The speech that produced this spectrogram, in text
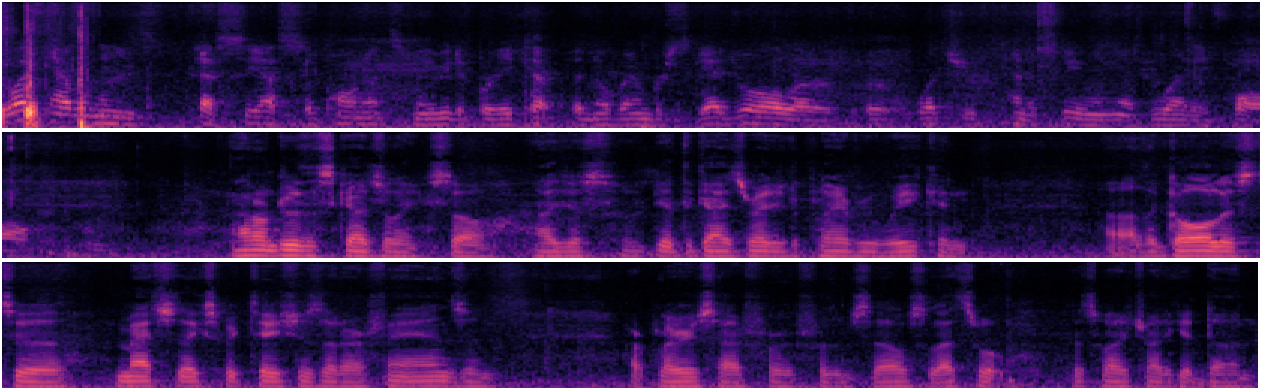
you like having these FCS opponents maybe to break up the November schedule, or, or what's your kind of feeling of where they fall? I don't do the scheduling, so I just get the guys ready to play every week, and uh, the goal is to match the expectations that our fans and our players have for, for themselves. So that's what that's what I try to get done.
